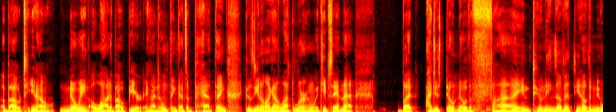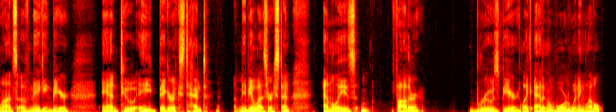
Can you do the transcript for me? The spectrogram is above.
about, you know, knowing a lot about beer. And I don't think that's a bad thing because, you know, I got a lot to learn when I keep saying that. But I just don't know the fine tunings of it, you know, the nuance of making beer. And to a bigger extent, maybe a lesser extent, Emily's father brews beer like at an award winning level.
